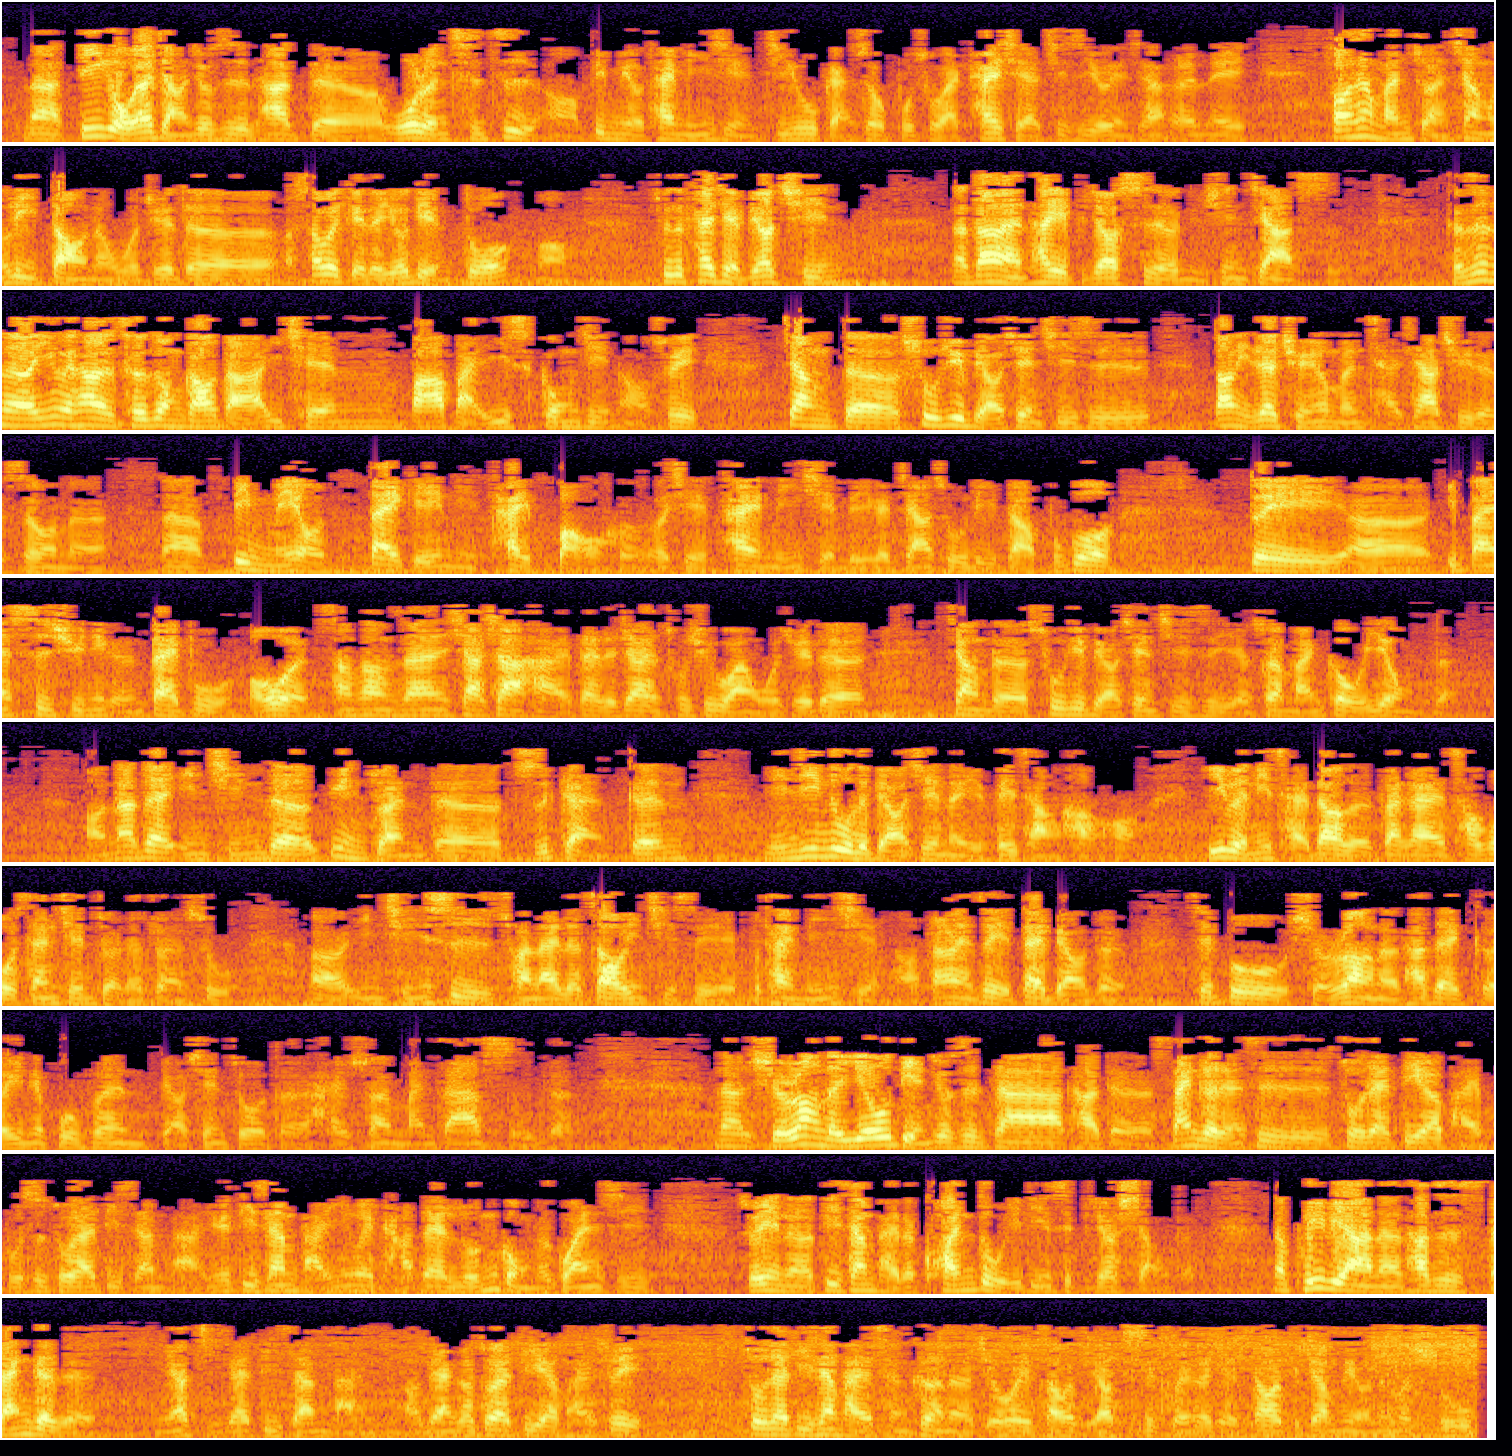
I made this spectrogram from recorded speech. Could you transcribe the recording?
那第一个我要讲的就是它的涡轮迟滞啊，并没有太明显，几乎感受不出来，开起来其实有点像 NA。方向盘转向力道呢，我觉得稍微给的有点多啊。就是开起来比较轻，那当然它也比较适合女性驾驶。可是呢，因为它的车重高达一千八百一十公斤啊，所以这样的数据表现，其实当你在全油门踩下去的时候呢，那并没有带给你太饱和而且太明显的一个加速力道。不过对呃一般市区你可能代步，偶尔上上山下下海，带着家人出去玩，我觉得这样的数据表现其实也算蛮够用的。啊，那在引擎的运转的质感跟宁静度的表现呢也非常好哦。even 你踩到了大概超过三千转的转速，呃，引擎室传来的噪音其实也不太明显啊。当然，这也代表的这部 s h r o n 呢，它在隔音的部分表现做的还算蛮扎实的。那雪 h r o n 的优点就是它它的三个人是坐在第二排，不是坐在第三排，因为第三排因为卡在轮拱的关系，所以呢第三排的宽度一定是比较小的。那 Previa 呢，它是三个人，你要挤在第三排啊，两个坐在第二排，所以坐在第三排的乘客呢就会稍微比较吃亏，而且稍微比较没有那么舒服。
